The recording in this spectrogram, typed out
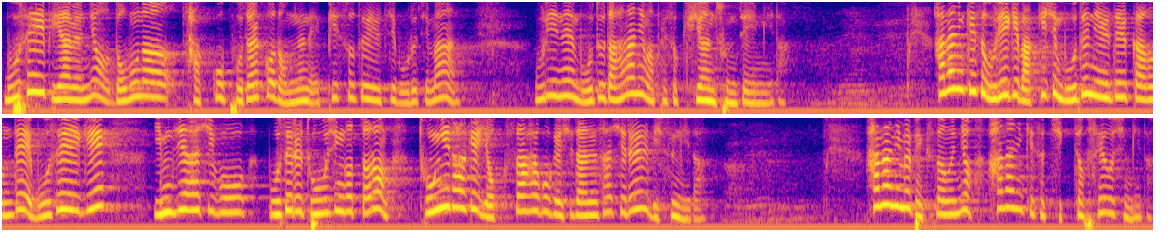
모세에 비하면요, 너무나 작고 보잘 것 없는 에피소드일지 모르지만 우리는 모두 다 하나님 앞에서 귀한 존재입니다. 하나님께서 우리에게 맡기신 모든 일들 가운데 모세에게 임재하시고 모세를 도우신 것처럼 동일하게 역사하고 계시다는 사실을 믿습니다. 하나님의 백성은요, 하나님께서 직접 세우십니다.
